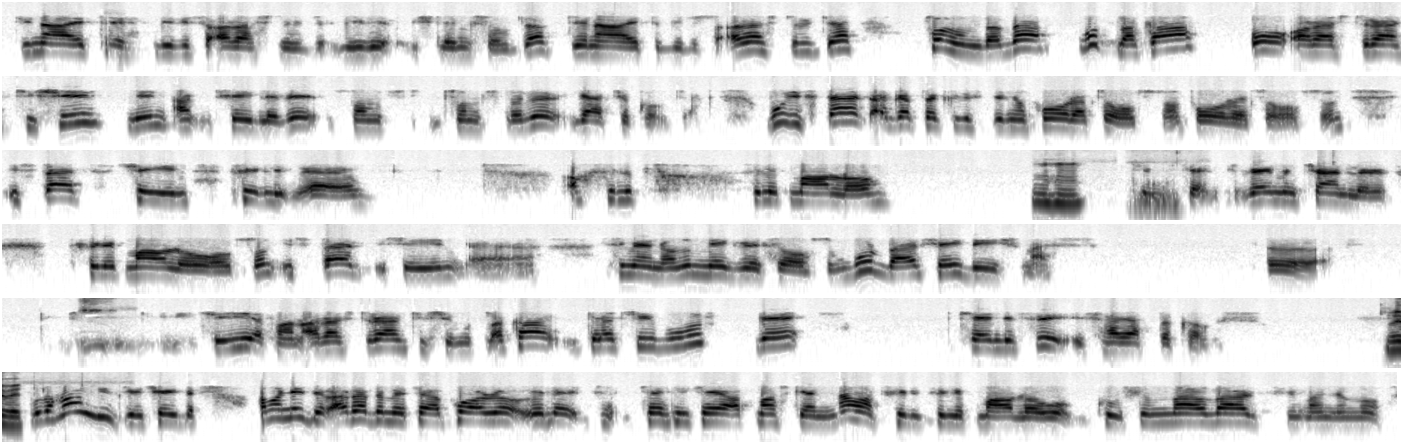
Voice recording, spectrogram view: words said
Cinayeti birisi araştıracak, biri işlemiş olacak. Cinayeti birisi araştıracak. Sonunda da mutlaka o araştıran kişinin şeyleri sonuç, sonuçları gerçek olacak. Bu ister Agatha Christie'nin Poirot'u olsun, Poirot'u olsun, ister şeyin Philip, e, ah Philip, Philip Marlowe, hı hı. Raymond Chandler, Philip Marlowe olsun, ister şeyin e, Simeno'nun Megresi olsun. Burada şey değişmez. Ee, şeyi yapan, araştıran kişi mutlaka gerçeği bulur ve kendisi hayatta kalır. Evet. Bu hangi şeydi? Ama nedir? Arada mesela Poirot öyle tehlikeye atmaz kendini ama Philip Marlowe kurşunlarlar Simon'u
